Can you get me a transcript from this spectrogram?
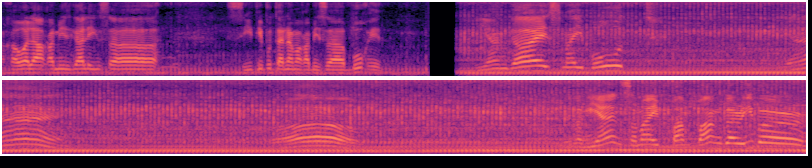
Nakawala kami galing sa city. Punta naman kami sa bukid. Yan guys, may boat. Yan. Wow. Ito lang yan sa may Pampanga River.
